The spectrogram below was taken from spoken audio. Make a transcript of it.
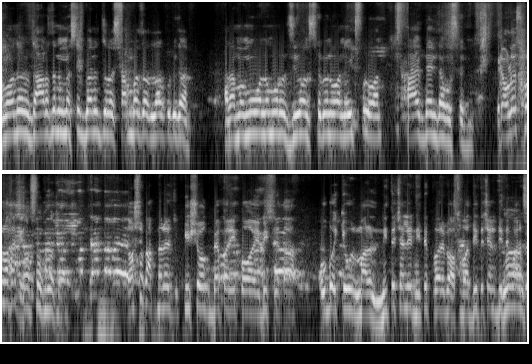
আমাদের মেসেজ বাড়ি দিল শ্যামবাজার লালকুটি গান আর আমার mobile number zero one seven one eight four one five nine double seven. এটা অলওয়েজ খোলা থাকে? দর্শক খোলা থাকে। দর্শক আপনারা কৃষক ব্যাপারী কয় বিক্রেতা উভয় কেউ মাল নিতে চাইলে নিতে পারবে অথবা দিতে চাইলে দিতে পারবে।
